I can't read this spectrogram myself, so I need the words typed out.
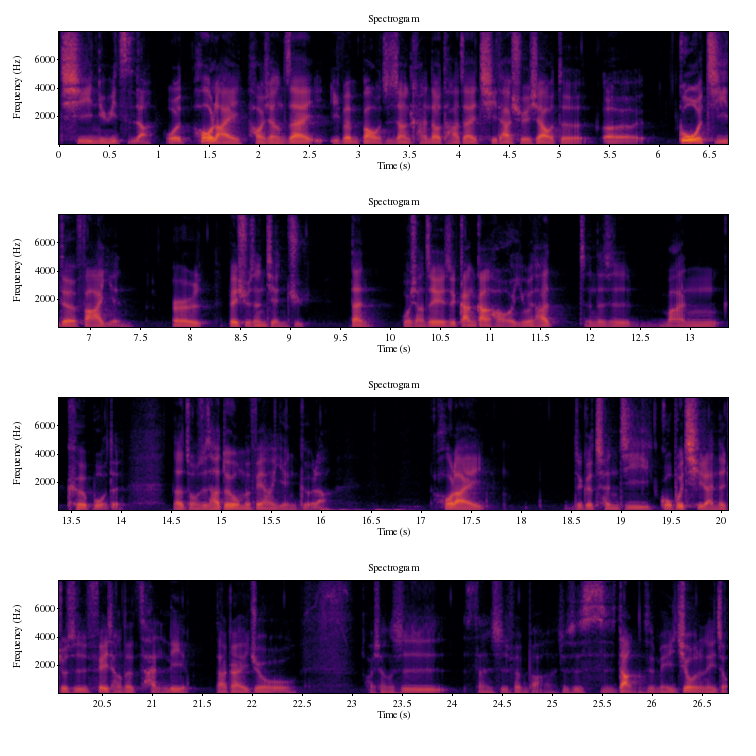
奇女子啊。我后来好像在一份报纸上看到她在其他学校的呃过激的发言而被学生检举，但我想这也是刚刚好，因为他真的是蛮刻薄的。那总之他对我们非常严格啦。后来。这个成绩果不其然的，就是非常的惨烈，大概就好像是三十分吧，就是死档是没救的那种。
